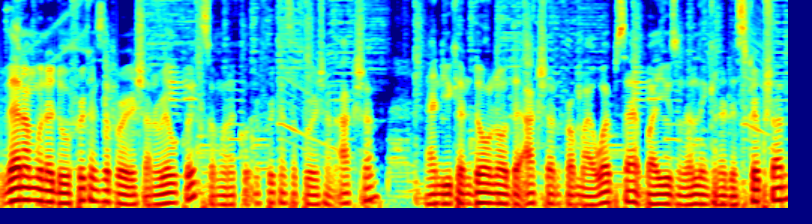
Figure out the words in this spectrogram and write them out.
Then I'm gonna do frequency separation real quick. So I'm gonna click the frequency separation action. And you can download the action from my website by using the link in the description.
